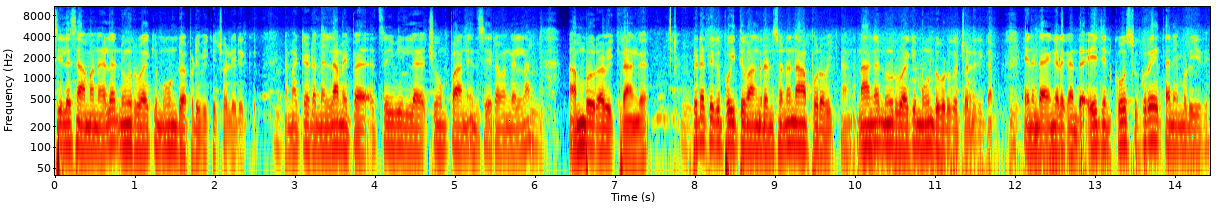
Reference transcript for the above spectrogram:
சில சாமானில் நூறுரூவாய்க்கு மூன்று அப்படி விற்க சொல்லியிருக்கு. மற்ற இடம் எல்லாம் இப்போ த்ரீவீலில் சூம்பான் இது செய்கிறவங்க எல்லாம் ஐம்பது ரூபா விற்கிறாங்க இடத்துக்கு போய்த்து வாங்குறேன்னு சொன்னால் நாற்பது ரூபா விற்கிறாங்க நாங்கள் நூறுரூவாய்க்கு மூன்று கொடுக்க சொல்லியிருக்கோம். ஏனெண்டா எங்களுக்கு அந்த ஏஜென்ட் கோஸ்ட் குறைய தானே முடியுது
